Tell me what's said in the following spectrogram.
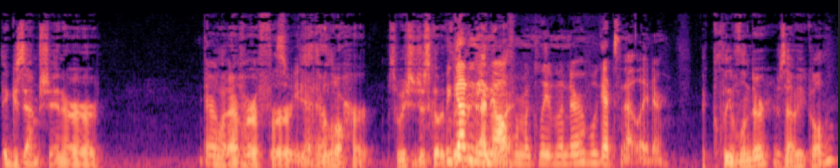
exemption or They're whatever for yeah, they're a little hurt. So we should just go to We got Cleveland an email anyway. from a Clevelander. We'll get to that later. A Clevelander? Is that what you call them?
